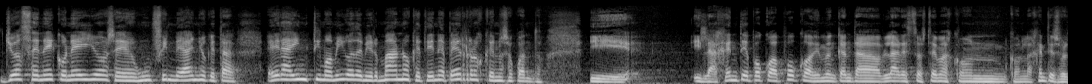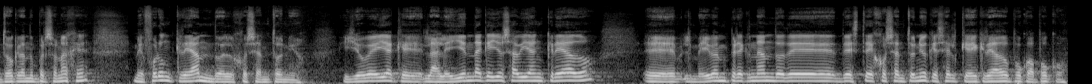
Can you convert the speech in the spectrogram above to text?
Yo cené con ellos en un fin de año, ¿qué tal? Era íntimo amigo de mi hermano que tiene perros, que no sé cuánto. Y, y la gente poco a poco, a mí me encanta hablar estos temas con, con la gente, sobre todo creando un personaje, me fueron creando el José Antonio. Y yo veía que la leyenda que ellos habían creado eh, me iba impregnando de, este José Antonio, que es el que he creado poco a poco.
